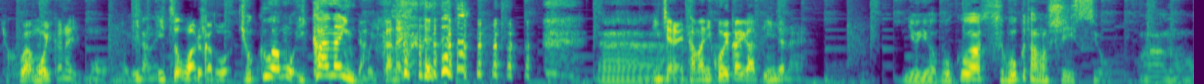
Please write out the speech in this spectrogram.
曲はもういかないよ。もう、もういいつ終わるかどう？曲はもういかないんだもう。いかない。いいいんじゃない？たまにこういう会があっていいんじゃない？いやいや、僕はすごく楽しいっすよ。あの、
